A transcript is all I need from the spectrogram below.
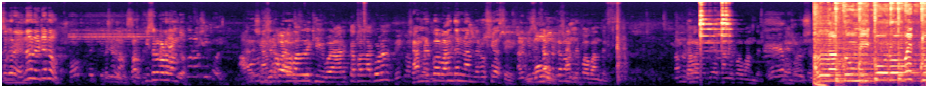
কি হয়? আর কাপড় লাগবো না সামনের পা বান্ধেন নামে রশি আছে। সামনের পা বান্ধেন? আল্লাহ তুমি করো একটু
